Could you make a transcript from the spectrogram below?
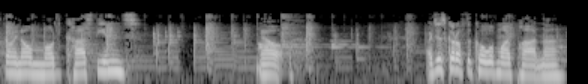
going on, Modcastians? Now, I just got off the call with my partner,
